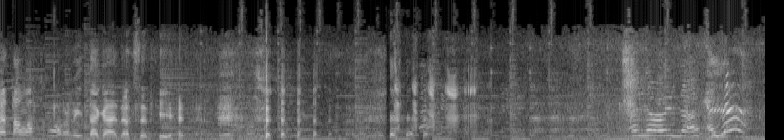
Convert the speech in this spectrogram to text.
Natawa ko parang may daga daw sa tiyan. Ala, ala, ala.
